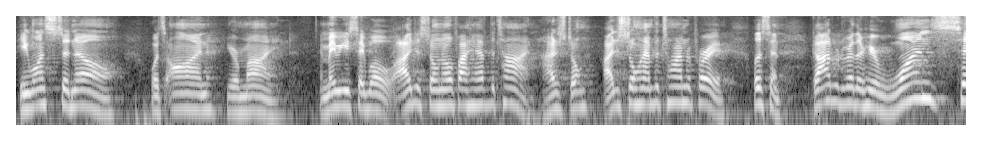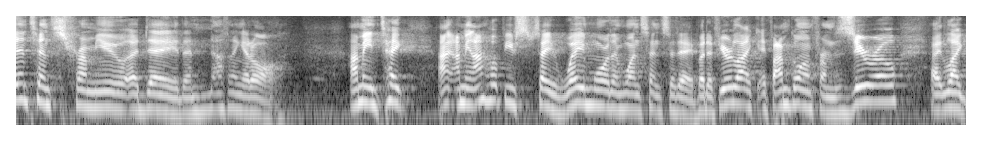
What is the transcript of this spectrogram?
He wants to know what's on your mind. And maybe you say, "Well, I just don't know if I have the time. I just don't I just don't have the time to pray." Listen, God would rather hear one sentence from you a day than nothing at all. I mean, take I, I mean, I hope you say way more than one sentence a day. But if you're like, if I'm going from zero, like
